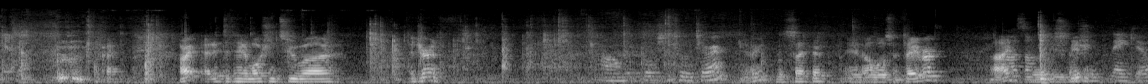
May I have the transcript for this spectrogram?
Yeah. okay. All right, I'd entertain a motion to uh, adjourn. I'll make a motion to adjourn. All right, the second. and all those in favor? Aye. Awesome. Meeting. Thank you.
